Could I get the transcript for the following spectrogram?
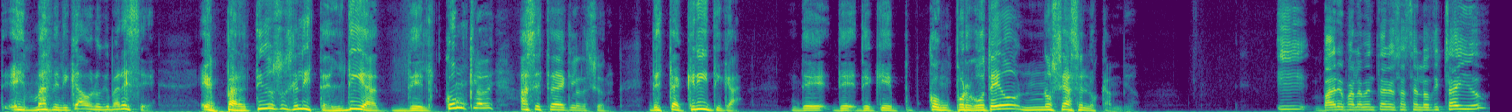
es más delicado de lo que parece. El Partido Socialista, el día del cónclave, hace esta declaración, de esta crítica de, que con, por goteo no se hacen los cambios. Y varios parlamentarios hacen los distraídos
